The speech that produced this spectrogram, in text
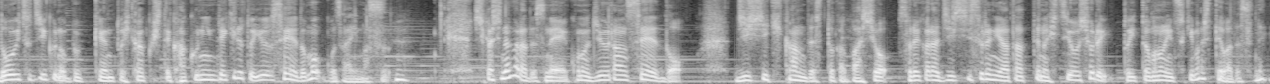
同一軸の物件と比較して確認できるという制度もございます。うんしかしながらですね、この縦覧制度、実施期間ですとか場所、それから実施するにあたっての必要書類といったものにつきましてはですね、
